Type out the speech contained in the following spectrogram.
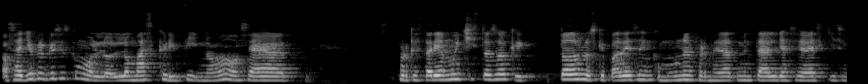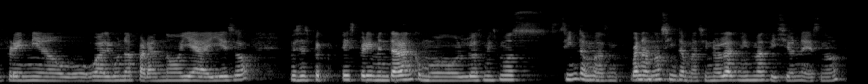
o sea, yo creo que eso es como lo, lo más creepy, ¿no? O sea, porque estaría muy chistoso que todos los que padecen como una enfermedad mental, ya sea esquizofrenia o, alguna paranoia y eso, pues experimentaran como los mismos síntomas, bueno, no síntomas, sino las mismas visiones, ¿no?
